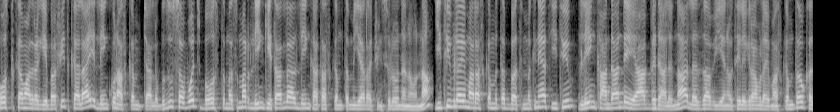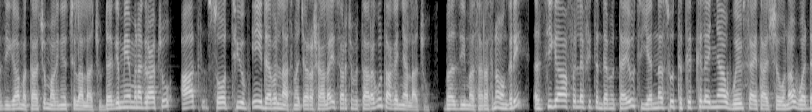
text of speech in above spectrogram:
post ከማድረጌ በፊት ከላይ link ኡን አስቀምጫለሁ። ብዙ ሰዎች በውስጥ መስመር link የታለ link አታስቀምጥም እያላችሁኝ ስለሆነ ነው እና ዩቲዩብ ላይ ማላስቀምጥበት ምክንያት ዩቲዩብ link አንዳንዴ ያግዳል እና ለዛ ብዬ ነው ቴሌግራም ላይ ማስቀምጠው። ከዚህ ጋር መታችሁ ማግኘት ትችላላችሁ። ደግሜ የምነግራችሁ at ሶቲዩብ E double ናት መጨረሻ ላይ search ብታደርጉ ታገኛላችሁ። በዚህ መሰረት ነው እንግዲህ እዚህ ጋር ፊት ለፊት እንደምታዩት የእነሱ ትክክለኛ website ኣቸው ነው። ወደ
